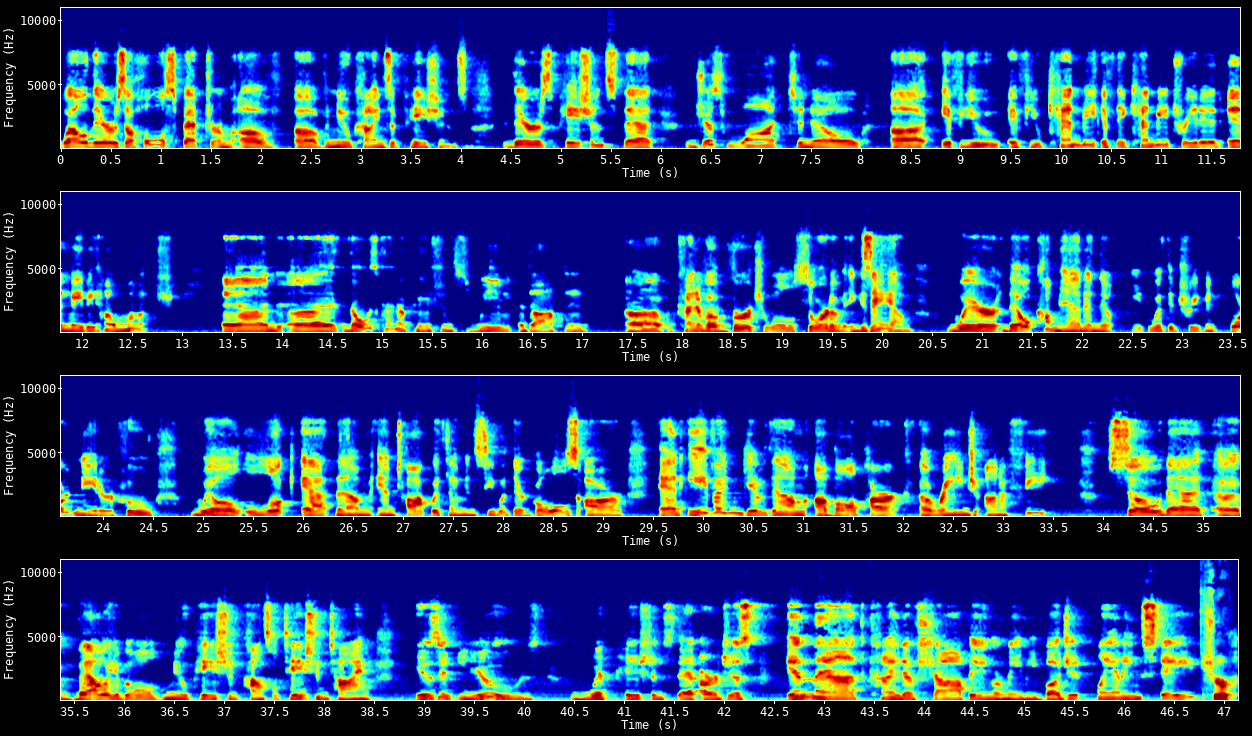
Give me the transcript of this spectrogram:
Well, there's a whole spectrum of, of new kinds of patients. There's patients that just want to know uh, if you if you can be if they can be treated and maybe how much. And uh, those kind of patients, we've adopted uh, kind of a virtual sort of exam where they'll come in and they'll meet with a treatment coordinator who will look at them and talk with them and see what their goals are and even give them a ballpark a range on a fee so that a valuable new patient consultation time isn't used with patients that are just in that kind of shopping or maybe budget planning stage. Sure.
